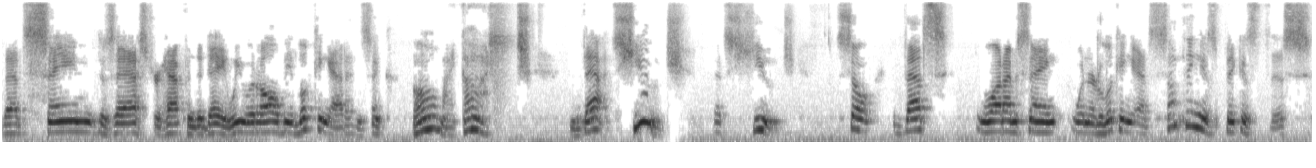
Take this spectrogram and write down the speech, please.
that same disaster happened today, we would all be looking at it and saying, oh my gosh, that's huge. That's huge. So that's what I'm saying when they're looking at something as big as this.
